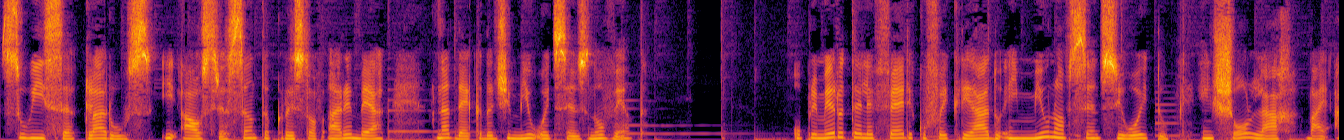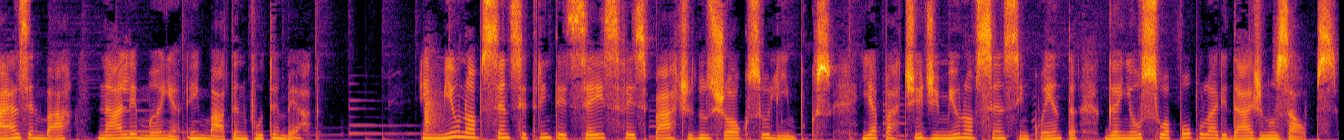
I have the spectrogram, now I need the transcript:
Suíça, Clarus e Áustria, Santa Christoph Arenberg, na década de 1890. O primeiro teleférico foi criado em 1908 em Schollach bei Eisenbach, na Alemanha, em Baden-Württemberg. Em 1936 fez parte dos Jogos Olímpicos e a partir de 1950 ganhou sua popularidade nos Alpes.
